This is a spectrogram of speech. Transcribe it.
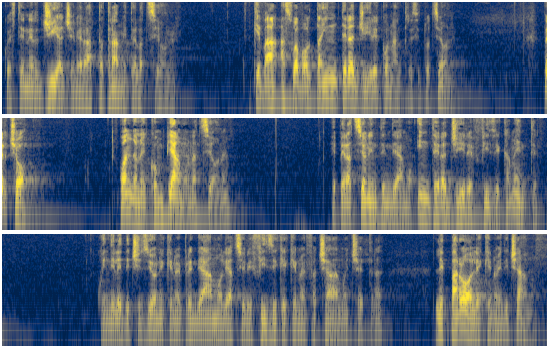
questa energia generata tramite l'azione, che va a sua volta a interagire con altre situazioni. Perciò, quando noi compiamo un'azione, e per azione intendiamo interagire fisicamente, quindi le decisioni che noi prendiamo, le azioni fisiche che noi facciamo, eccetera, le parole che noi diciamo,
